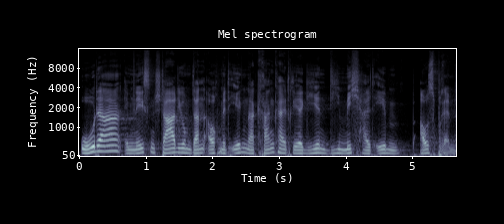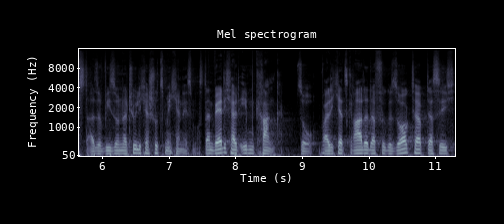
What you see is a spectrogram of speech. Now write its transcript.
Oder im nächsten Stadium dann auch mit irgendeiner Krankheit reagieren, die mich halt eben ausbremst, also wie so ein natürlicher Schutzmechanismus. Dann werde ich halt eben krank. So, weil ich jetzt gerade dafür gesorgt habe, dass ich,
